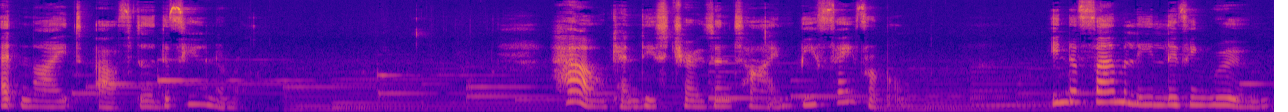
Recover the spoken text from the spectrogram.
at night after the funeral. How can this chosen time be favorable? In the family living room,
